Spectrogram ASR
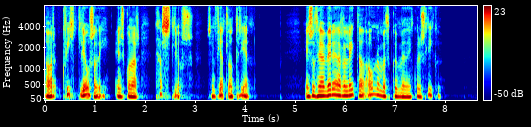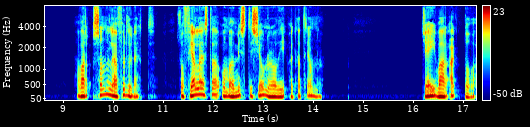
Það var kvítt ljós á því, eins konar kastljós sem fjall á trén, eins og þegar verið að leitað ánamöðkum með einhverju slíku. Það var sannlega fyrðulegt, svo fjallaðist það og maður misti sjónar á því vegna trjána. Jay var agdofa,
